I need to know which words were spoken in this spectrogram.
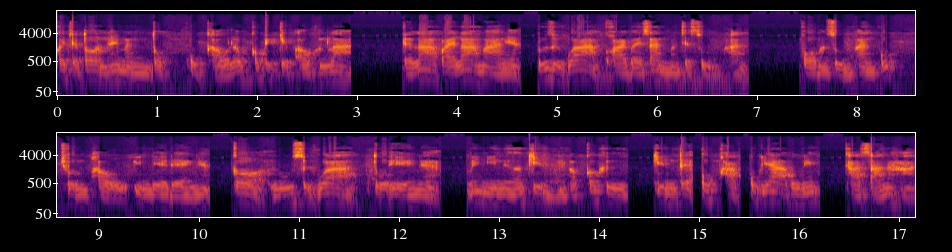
ก็จะต้อนให้มันตกภูเขาแล้วก็ไปเก็บเอาข้างล่าง แต่ล่าไปล่ามาเนี่ยรู้สึกว่าควายไบซันมันจะสูญพันธุ์พอมันสูญพันธุ์ปุ๊บชนเผ่าอินเดียแดงเนี่ยก็รู้สึกว่าตัวเองเนี่ยไม่มีเนื้อกินนะครับก็คือกินแต่พวกผักพวกหญ้าพวกนี้ขาดสารอาหาร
